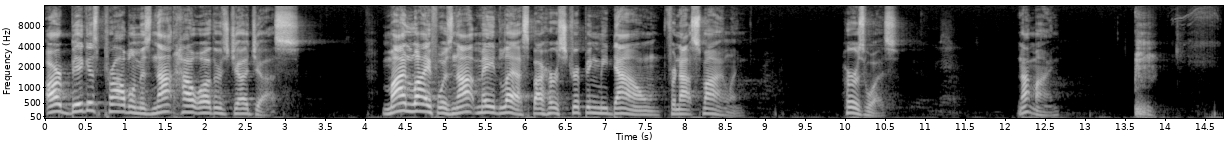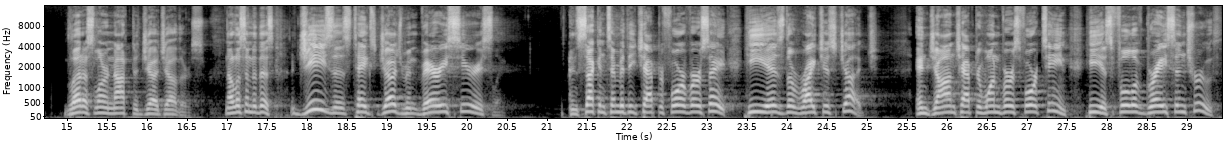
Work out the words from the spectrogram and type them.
our biggest problem is not how others judge us. My life was not made less by her stripping me down for not smiling. Hers was, not mine. Let us learn not to judge others. Now listen to this. Jesus takes judgment very seriously. In 2 Timothy chapter 4 verse 8, he is the righteous judge. In John chapter 1 verse 14, he is full of grace and truth.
